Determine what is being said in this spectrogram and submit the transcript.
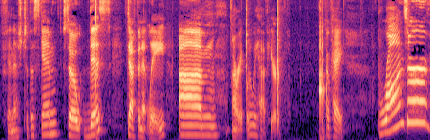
finish to the skin. So this definitely. Um, all right, what do we have here? Okay, bronzer.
